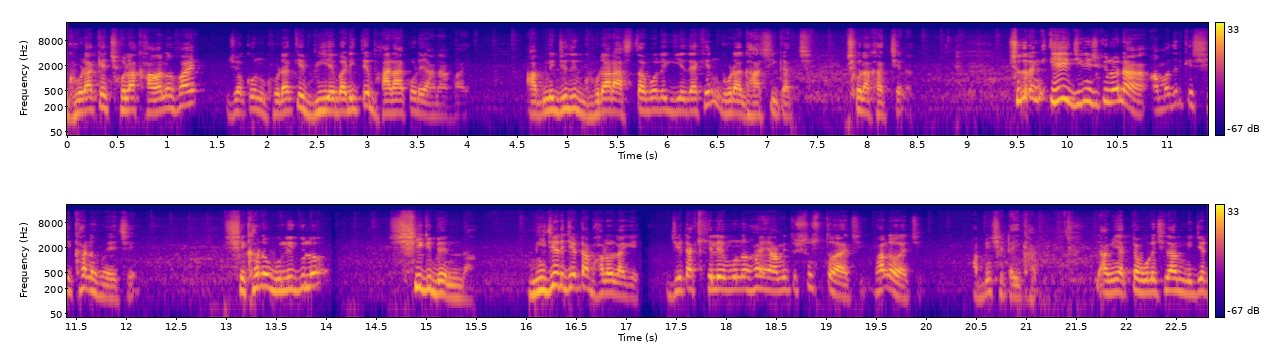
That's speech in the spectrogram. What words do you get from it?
ঘোড়াকে ছোলা খাওয়ানো হয় যখন ঘোড়াকে বিয়ে বাড়িতে ভাড়া করে আনা হয়। আপনি যদি ঘোড়া রাস্তা বলে গিয়ে দেখেন, ঘোড়া ঘাসই খাচ্ছে, ছোলা খাচ্ছে না। সুতরাং এই জিনিসগুলো না আমাদেরকে শেখানো হয়েছে। শেখানো বুলিগুলো শিখবেন না। নিজের যেটা ভালো লাগে, যেটা খেলে মনে হয় আমি তো সুস্থ আছি, ভালো আছি। আপনি সেটাই খান। আমি একটা বলেছিলাম, নিজের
